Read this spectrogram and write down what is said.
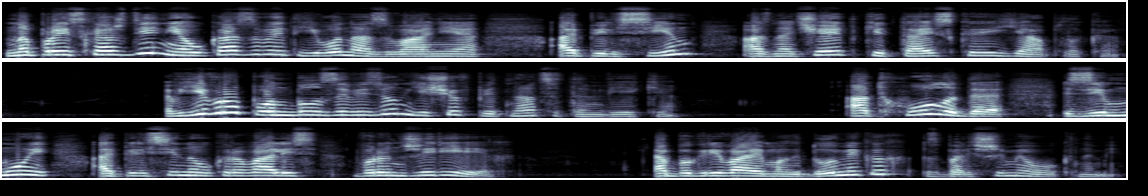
На происхождение указывает его название. Апельсин означает «китайское яблоко». В Европу он был завезен еще в XV веке. От холода зимой апельсины укрывались в оранжереях, обогреваемых домиках с большими окнами.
